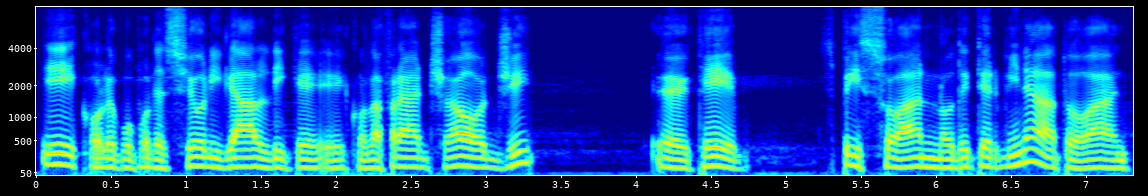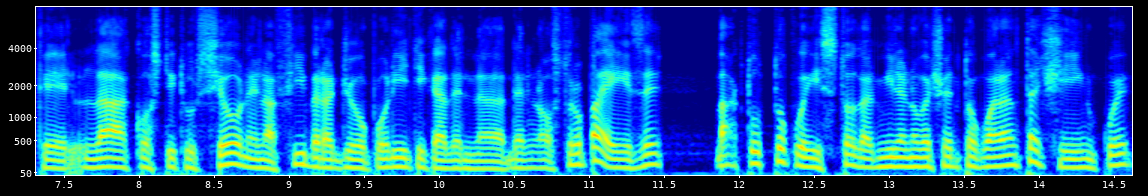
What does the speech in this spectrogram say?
e con le popolazioni galliche e con la Francia oggi, eh, che spesso hanno determinato anche la costituzione, la fibra geopolitica del, del nostro paese, ma tutto questo dal 1945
